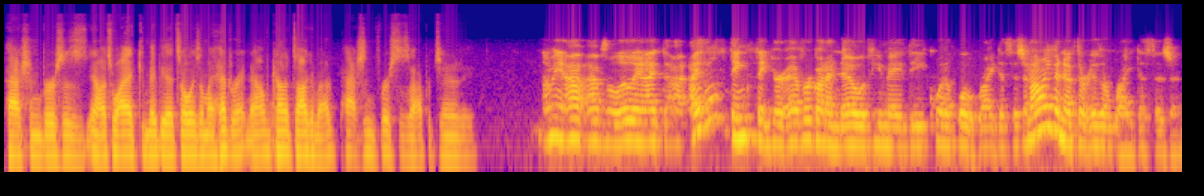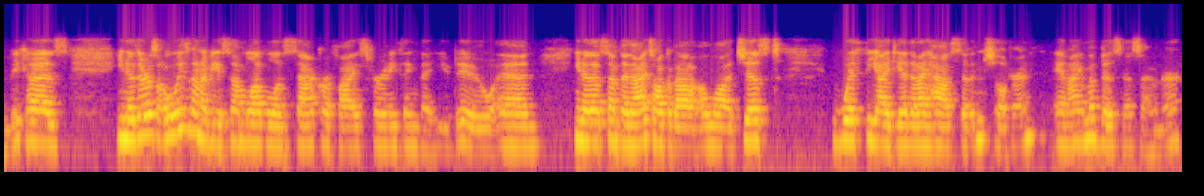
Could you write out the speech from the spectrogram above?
passion versus, you know, that's why I can, maybe it's always in my head right now. I'm kind of talking about passion versus opportunity. I mean, absolutely. And I, I don't think that you're ever going to know if you made the quote unquote right decision. I don't even know if there is a right decision because, you know, there's always going to be some level of sacrifice for anything that you do. And, you know, that's something that I talk about a lot. Just, with the idea that I have seven children and I'm a business owner.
